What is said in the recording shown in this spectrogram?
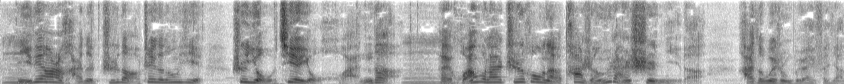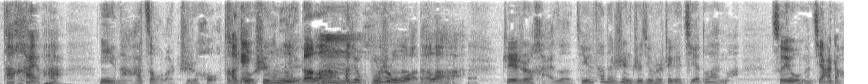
嗯你一定要让孩子知道，这个东西是有借有还的。嗯哎，还回来之后呢，他仍然是你的。孩子为什么不愿意分享？他害怕你拿走了之后，它就是你的了，嗯它就不是我的了。这时候孩子，因为他的认知就是这个阶段嘛，所以我们家长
